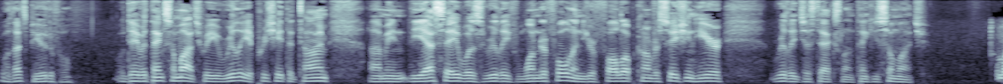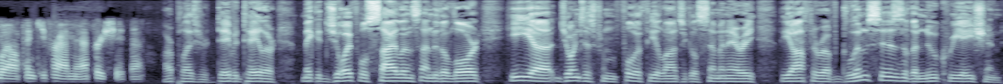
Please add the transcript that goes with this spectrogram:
Well, that's beautiful. Well, David, thanks so much. We really appreciate the time. I mean, the essay was really wonderful, and your follow up conversation here, really just excellent. Thank you so much. Well, thank you for having me. I appreciate that. Our pleasure. David Taylor, make a joyful silence unto the Lord. He uh, joins us from Fuller Theological Seminary, the author of Glimpses of the New Creation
